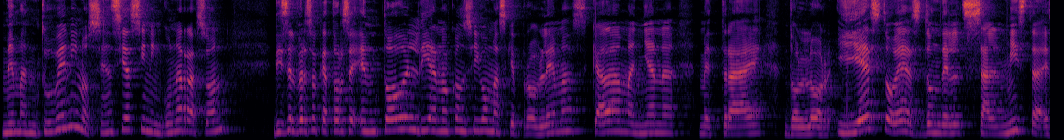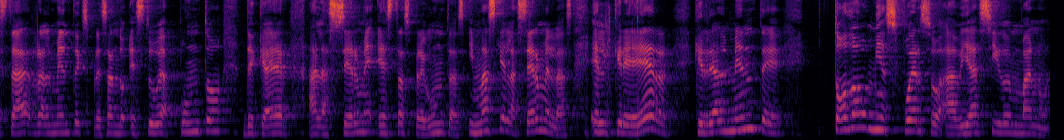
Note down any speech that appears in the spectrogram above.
¿Me mantuve en inocencia sin ninguna razón? Dice el verso 14, en todo el día no consigo más que problemas, cada mañana me trae dolor. Y esto es donde el salmista está realmente expresando, estuve a punto de caer al hacerme estas preguntas. Y más que el hacérmelas, el creer que realmente todo mi esfuerzo había sido en vano.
